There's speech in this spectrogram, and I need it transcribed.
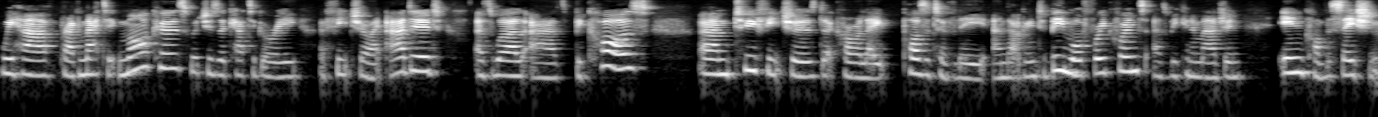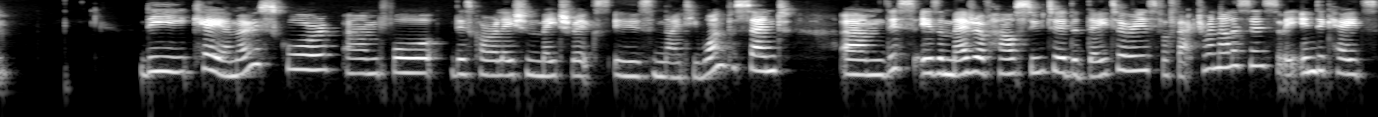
We have pragmatic markers, which is a category, a feature I added, as well as because, um, two features that correlate positively and that are going to be more frequent, as we can imagine, in conversation. The KMO score um, for this correlation matrix is 91%, um, this is a measure of how suited the data is for factor analysis, so it indicates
